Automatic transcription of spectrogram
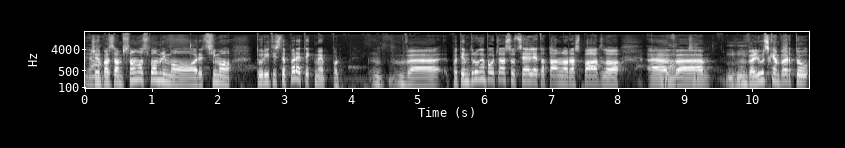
ja. Če pa se samo spomnimo, recimo, tudi tiste prve tekme. Po, V, po tem drugem polčasu cel je totalno razpadlo, uh, ja, v, mhm. v ljudskem vrtu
